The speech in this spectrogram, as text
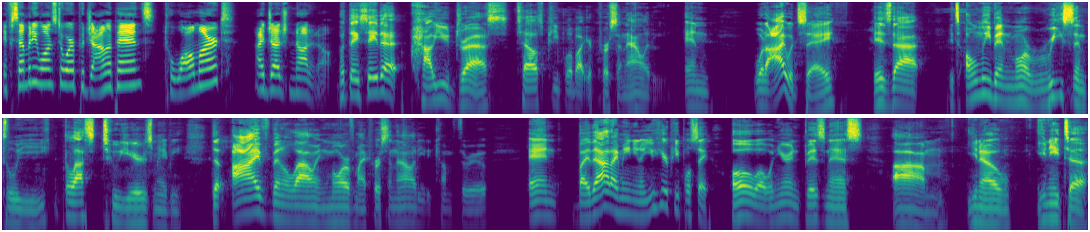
if somebody wants to wear pajama pants to Walmart, I judge not at all. But they say that how you dress tells people about your personality. And what I would say is that it's only been more recently, the last two years maybe, that I've been allowing more of my personality to come through. And by that, I mean, you know, you hear people say, oh, well, when you're in business, um, you know, you need to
